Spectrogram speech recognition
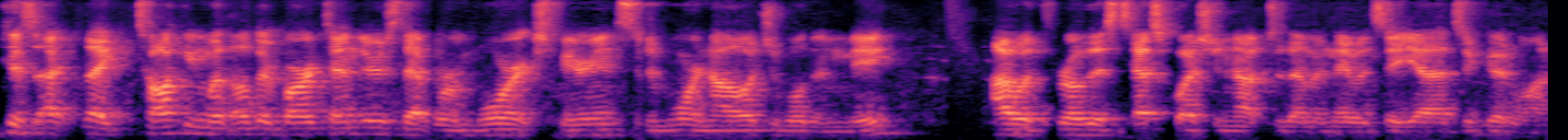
Because I like talking with other bartenders that were more experienced and more knowledgeable than me. I would throw this test question out to them, and they would say, "Yeah, that's a good one."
